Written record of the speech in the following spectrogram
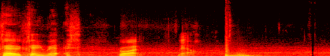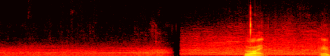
caging match right now. Right. The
